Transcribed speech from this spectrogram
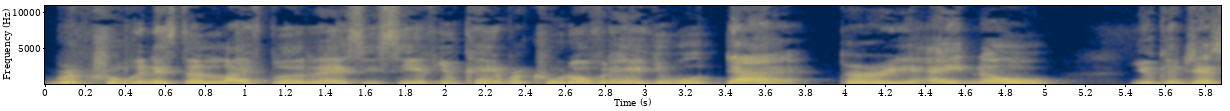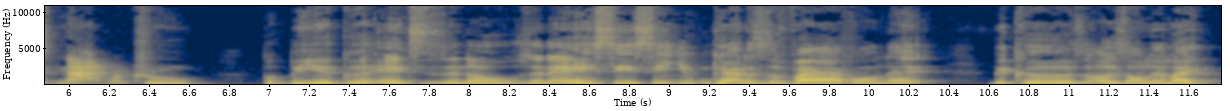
Recruiting is the lifeblood of the SEC. If you can't recruit over there, you will die. Period. Ain't no you can just not recruit, but be a good X's and O's. In the ACC, you can kind of survive on that because it's only like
